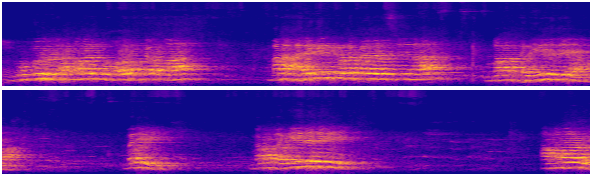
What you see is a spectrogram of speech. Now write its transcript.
ముగ్గురు కమ్మలకు మూలకమ్మ మన హరిగిరి కొండపై వెలిసిన మన భగీరథి అమ్మ. మరి మన భగీరథి అమ్మవారు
